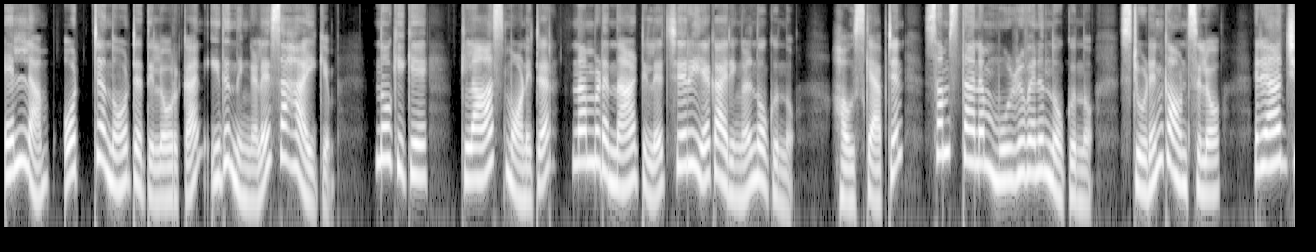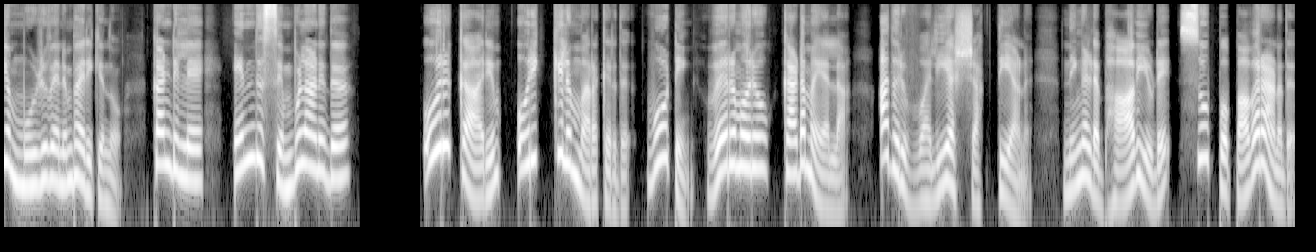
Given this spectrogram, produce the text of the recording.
എല്ലാം ഒറ്റ നോട്ടത്തിൽ ഓർക്കാൻ ഇത് നിങ്ങളെ സഹായിക്കും. നോക്കിക്കേ ക്ലാസ് മോണിറ്റർ നമ്മുടെ നാട്ടിലെ ചെറിയ കാര്യങ്ങൾ നോക്കുന്നു. ഹൗസ് ക്യാപ്റ്റൻ സംസ്ഥാനം മുഴുവനും നോക്കുന്നു. സ്റ്റുഡന്റ് കൗൺസിലോ രാജ്യം മുഴുവനും ഭരിക്കുന്നു. കണ്ടില്ലേ? എന്ത് സിമ്പിളാണിത്? ഒരു കാര്യം ഒരിക്കലും മറക്കരുത്. വോട്ടിംഗ് വെറുമൊരു കടമയല്ല. അതൊരു വലിയ ശക്തിയാണ്. നിങ്ങളുടെ ഭാവിയുടെ സൂപ്പർ പവറാണത്.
